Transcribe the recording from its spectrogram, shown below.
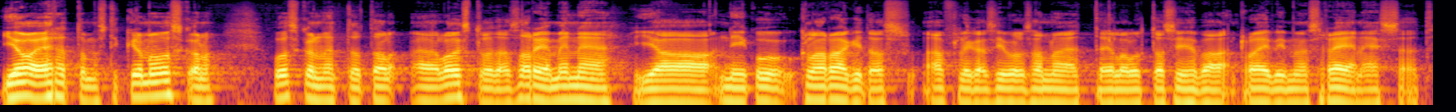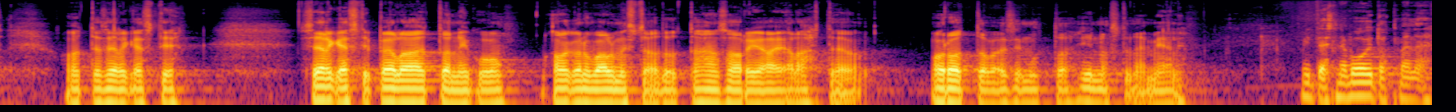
Joo, ehdottomasti. Kyllä mä uskon, uskon että tota, loistolla tämä sarja menee, ja niin kuin Klarakin tuossa Afrikan sivulla sanoi, että teillä on ollut tosi hyvä drive myös reeneissä, että olette selkeästi, selkeästi pelaajat on niin kuin alkanut valmistautua tähän sarjaan ja lähteä odottavaisin, mutta innostuneen mieli. Mitäs ne voitot menee?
